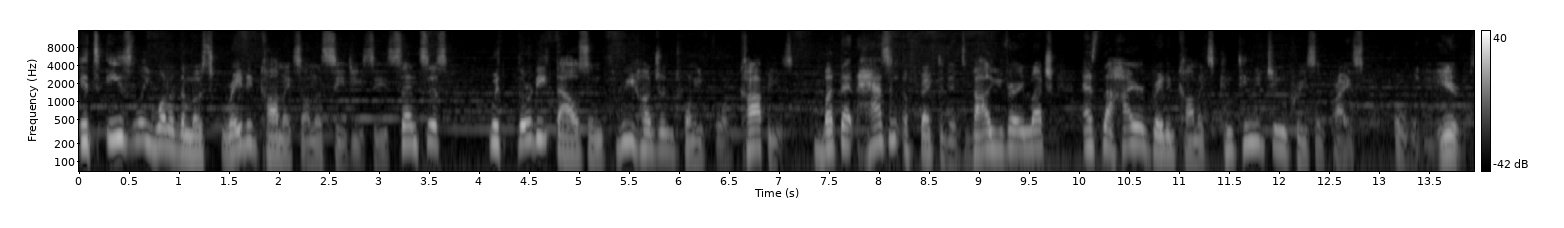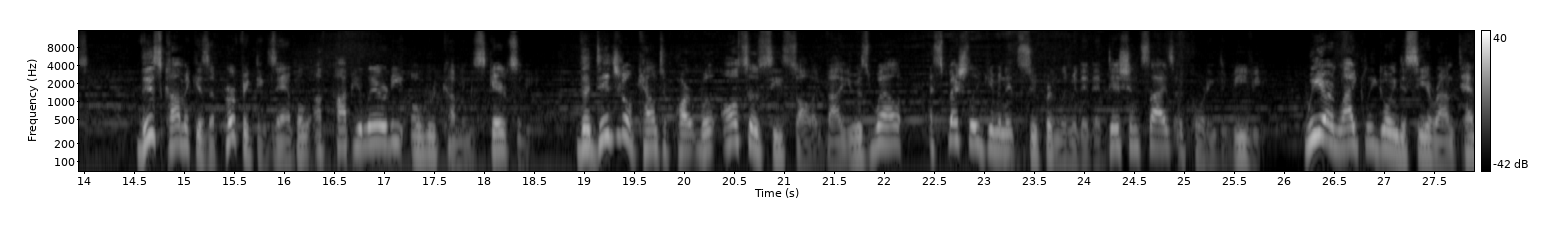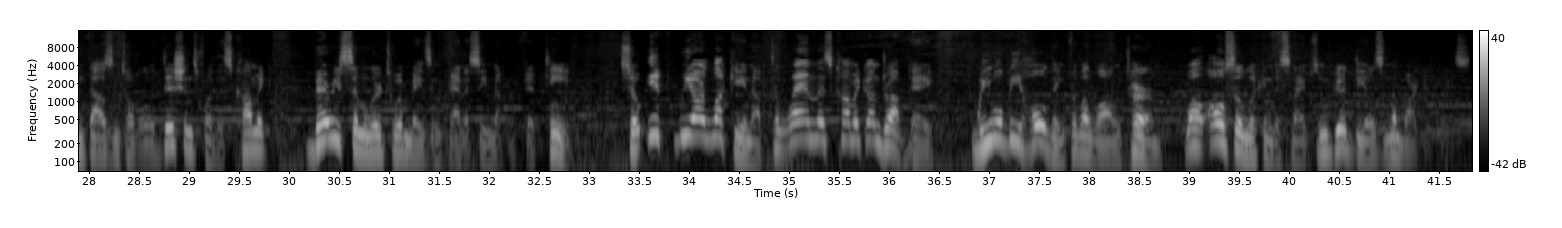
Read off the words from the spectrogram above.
It's easily one of the most graded comics on the CGC census, with 30,324 copies, but that hasn't affected its value very much as the higher graded comics continue to increase in price over the years. This comic is a perfect example of popularity overcoming scarcity. The digital counterpart will also see solid value as well, especially given its super limited edition size according to VeVe. We are likely going to see around 10,000 total editions for this comic, very similar to Amazing Fantasy number 15. So if we are lucky enough to land this comic on drop day, we will be holding for the long term, while also looking to snipe some good deals in the marketplace.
